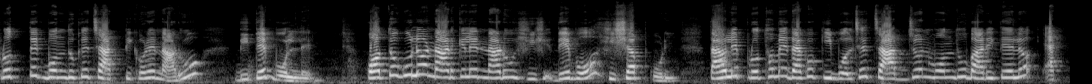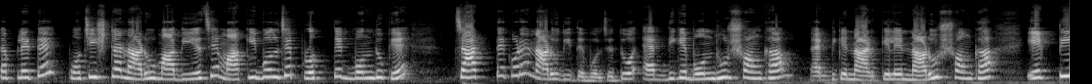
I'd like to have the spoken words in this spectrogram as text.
প্রত্যেক বন্ধুকে চারটি করে নাড়ু দিতে বললেন। কতগুলো নারকেলের নাড়ু দেব হিসাব করি। তাহলে প্রথমে দেখো কি বলছে, চারজন বন্ধু বাড়িতে এলো, একটা প্লেটে পঁচিশটা নাড়ু মা দিয়েছে। মা কি বলছে, প্রত্যেক বন্ধুকে চারটে করে নাড়ু দিতে বলছে। তো একদিকে বন্ধুর সংখ্যা, একদিকে নারকেলের নাড়ুর সংখ্যা। একটি,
